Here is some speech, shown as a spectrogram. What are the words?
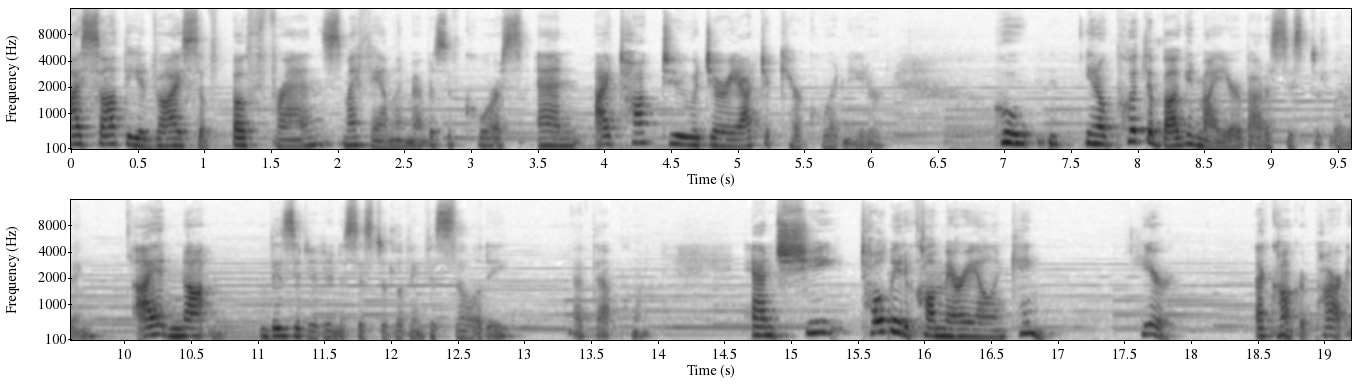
I sought the advice of both friends, my family members, of course, and I talked to a geriatric care coordinator who, you know, put the bug in my ear about assisted living. I had not visited an assisted living facility at that point. And she told me to call Mary Ellen King here at Concord Park.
